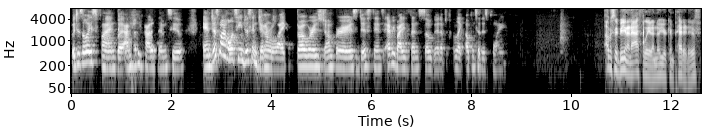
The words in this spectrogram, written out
which is always fun. But I'm really proud of them too. And just my whole team, just in general, like throwers, jumpers, distance. Everybody's done so good up like up until this point obviously being an athlete, I know you're competitive,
